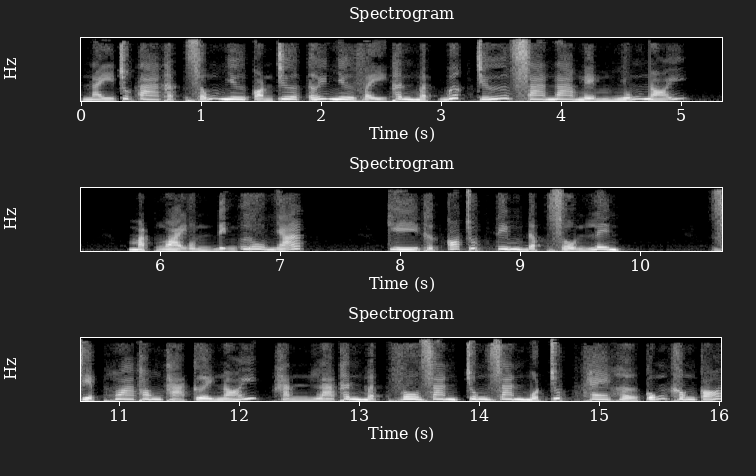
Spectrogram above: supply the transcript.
Này chúng ta thật giống như còn chưa tới như vậy thân mật bước chứ Sa na mềm nhũng nói. Mặt ngoài ổn định ưu nhã. Kỳ thực có chút tim đập rộn lên. Diệp Hoa thong thả cười nói, hẳn là thân mật vô gian, trung gian một chút, khe hở cũng không có.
